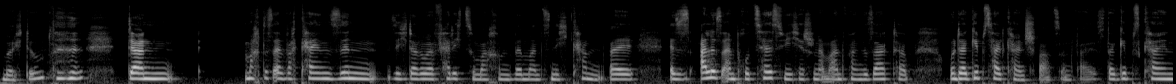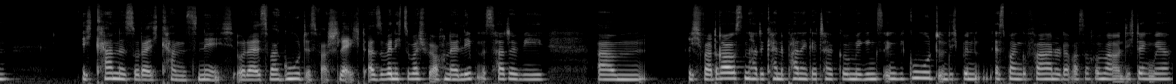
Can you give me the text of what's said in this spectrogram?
möchte, dann macht es einfach keinen Sinn, sich darüber fertig zu machen, wenn man es nicht kann. Weil es ist alles ein Prozess, wie ich ja schon am Anfang gesagt habe. Und da gibt es halt kein Schwarz und Weiß. Da gibt es kein ich kann es oder ich kann es nicht. Oder es war gut, es war schlecht. Also wenn ich zum Beispiel auch ein Erlebnis hatte, wie ähm, ich war draußen, hatte keine Panikattacke und mir ging es irgendwie gut und ich bin S-Bahn gefahren oder was auch immer und ich denke mir,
